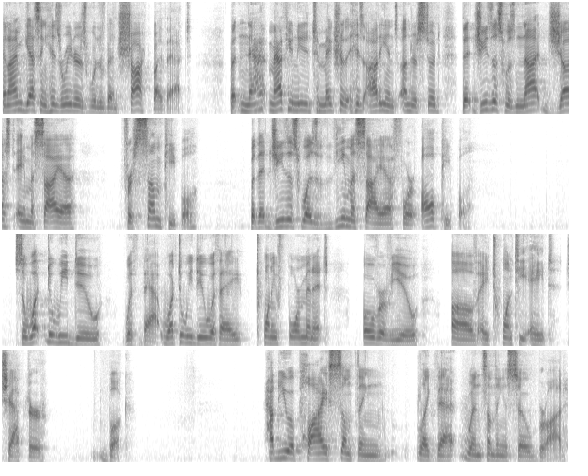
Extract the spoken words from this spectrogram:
And I'm guessing his readers would have been shocked by that. But Matthew needed to make sure that his audience understood that Jesus was not just a Messiah for some people, but that Jesus was the Messiah for all people. So, what do we do with that? What do we do with a 24 minute overview of a 28 chapter book? How do you apply something like that when something is so broad?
